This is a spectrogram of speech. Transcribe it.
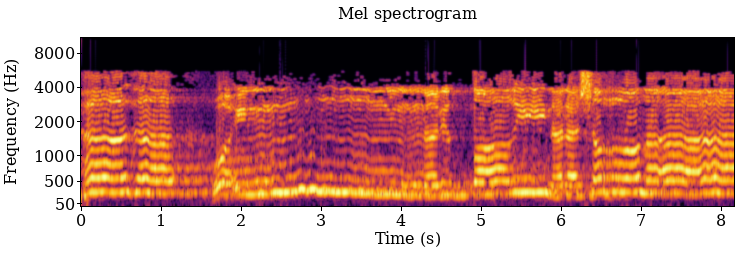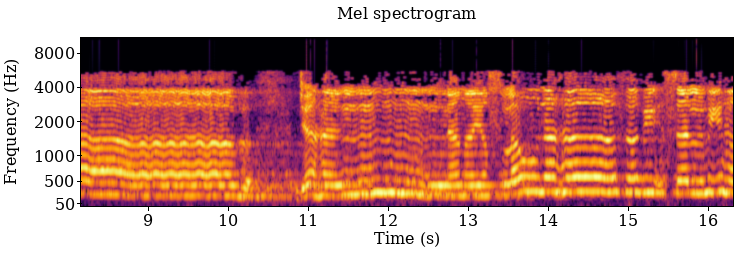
هذا وإن للطاغين لشر مآب. جهنم جہنم يصلونها فبئس المهاد.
